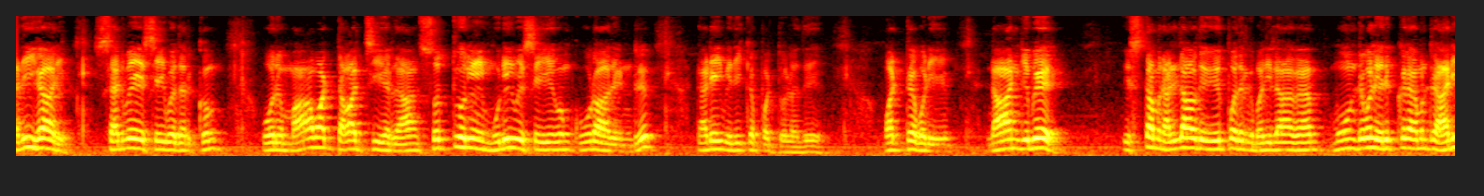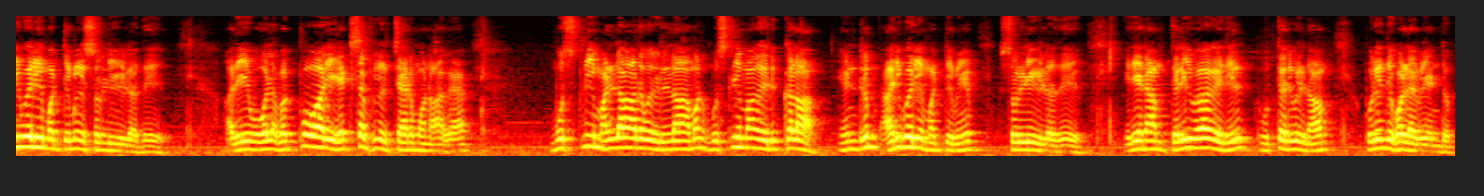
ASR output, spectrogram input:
அதிகாரி சர்வே செய்வதற்கும் ஒரு மாவட்ட ஆட்சியர் தான் சொத்துரிமை முடிவு செய்யவும் கூடாது என்று தடை விதிக்கப்பட்டுள்ளது. மற்றபடி நான்கு பேர் இஸ்லாம் அல்லாவது இருப்பதற்கு பதிலாக மூன்று பேர் இருக்கலாம் என்று அறிவுரை மட்டுமே சொல்லியுள்ளது. அதேபோல் வக்பவாரி எக்ஸ் சேர்மனாக முஸ்லீம் அல்லாதவர் இல்லாமல் முஸ்லீமாக இருக்கலாம் என்றும் அறிவுரை மட்டுமே சொல்லியுள்ளது. இதை நாம் தெளிவாக இதில் உத்தரவில் நாம் புரிந்து கொள்ள வேண்டும்.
